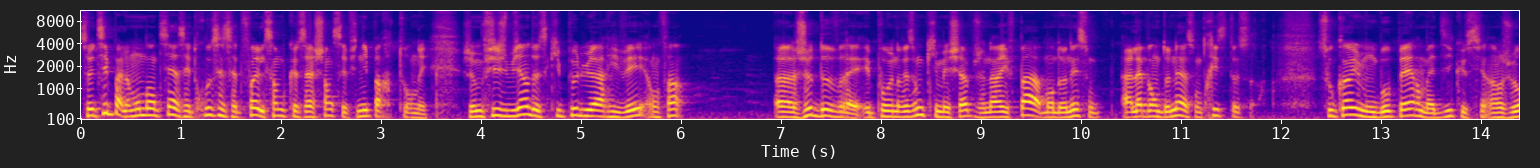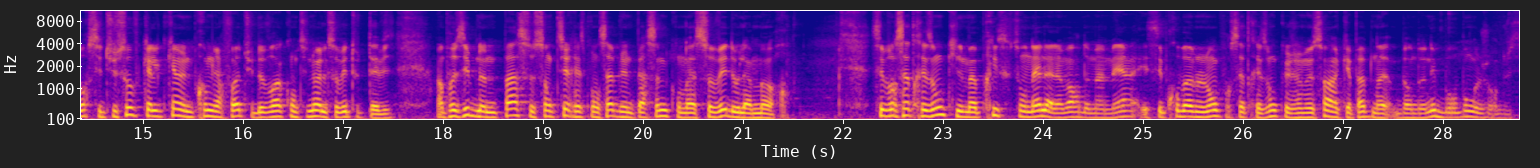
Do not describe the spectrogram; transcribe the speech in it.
Ce type a le monde entier à ses trousses et cette fois il semble que sa chance est finie par tourner. Je me fiche bien de ce qui peut lui arriver, enfin euh, je devrais, et pour une raison qui m'échappe, je n'arrive pas à, abandonner à l'abandonner à son triste sort. Sukhoi, mon beau-père, m'a dit que si un jour, si tu sauves quelqu'un une première fois, tu devras continuer à le sauver toute ta vie. Impossible de ne pas se sentir responsable d'une personne qu'on a sauvée de la mort. C'est pour cette raison qu'il m'a pris sous son aile à la mort de ma mère, et c'est probablement pour cette raison que je me sens incapable d'abandonner Bourbon aujourd'hui.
